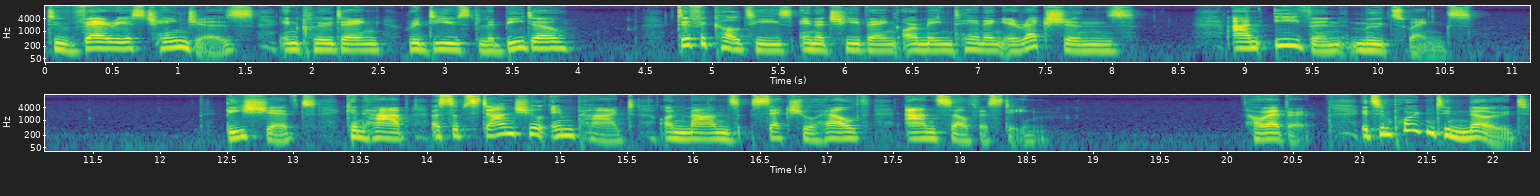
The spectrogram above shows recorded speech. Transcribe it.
to various changes, including reduced libido, difficulties in achieving or maintaining erections, and even mood swings. These shifts can have a substantial impact on man's sexual health and self esteem. However, it's important to note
